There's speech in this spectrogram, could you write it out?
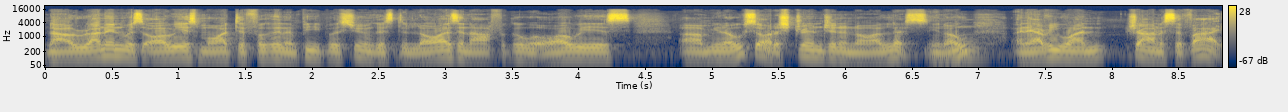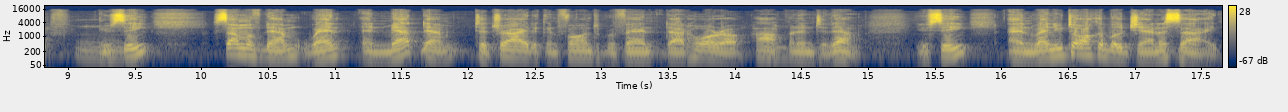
Now, running was always more difficult than people assume because the laws in Africa were always, um, you know, sort of stringent and all this, you know, and everyone trying to survive. You see? Some of them went and met them to try to conform to prevent that horror happening to them. You see? And when you talk about genocide,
